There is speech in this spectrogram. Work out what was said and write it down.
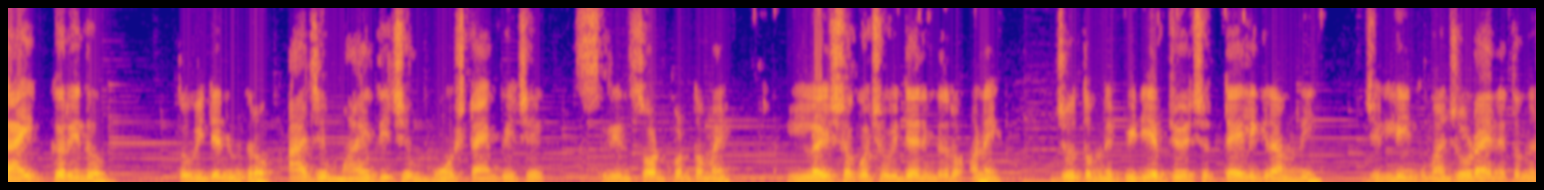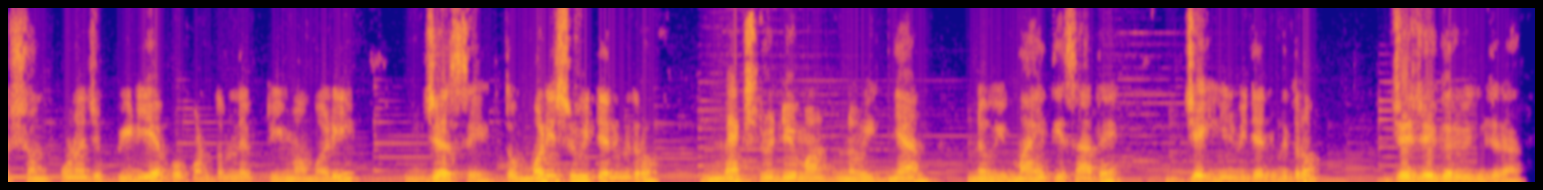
લાઈક કરી દો. તો વિદ્યાર્થી મિત્રો, આ જે માહિતી છે મોસ્ટ ટાઈમથી છે સ્ક્રીનશોટ પણ તમે લઈ શકો છો વિદ્યાર્થી મિત્રો. અને જો તમને પીડીએફ જોઈએ છે ટેલિગ્રામની જે લિંકમાં જોડાઈને તમને સંપૂર્ણ જે પીડીએફો પણ તમને ફ્રીમાં મળી જશે. તો મળીશું વિદ્યાર્થી મિત્રો નેક્સ્ટ વિડીયોમાં નવી જ્ઞાન, નવી માહિતી સાથે. જય હિન્દ વિદ્યાર્થી મિત્રો. જય જય ગરવી ગુજરાત.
